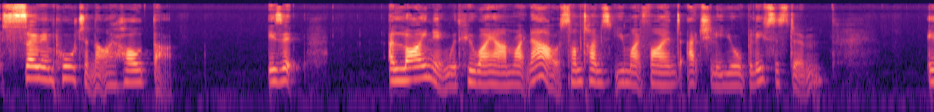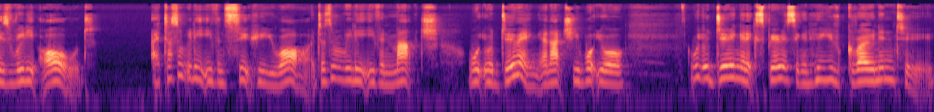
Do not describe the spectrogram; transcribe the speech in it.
so important that I hold that? Is it aligning with who I am right now? Sometimes you might find actually your belief system is really old. It doesn't really even suit who you are. It doesn't really even match what you're doing and actually what you're what you're doing and experiencing and who you've grown into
